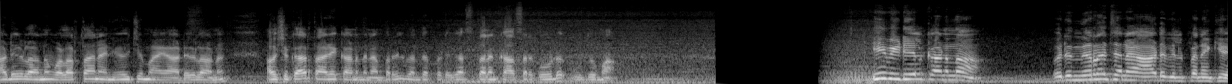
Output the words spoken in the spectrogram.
ആടുകളാണ് വളർത്താൻ അനുയോജ്യമായ ആടുകളാണ്. ആവശ്യക്കാർ താഴെ കാണുന്ന നമ്പറിൽ ബന്ധപ്പെടുക. സ്ഥലം കാസർഗോഡ് ഉദുമ. ഈ വീഡിയോയിൽ കാണുന്ന ഒരു നിറചന ആട് വിൽപ്പനയ്ക്ക്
